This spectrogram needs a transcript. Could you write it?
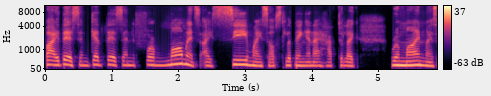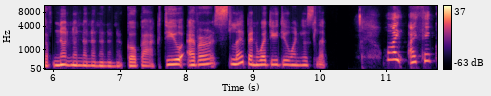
buy this and get this. And for moments i see myself slipping and i have to like remind myself no no no no no no no go back. Do you ever slip? And what do you do when you slip? Well i, I think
